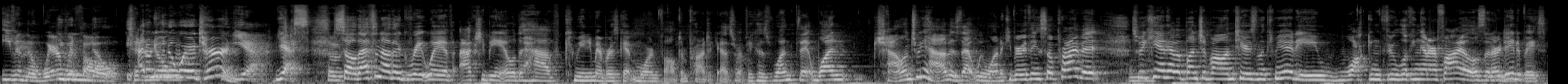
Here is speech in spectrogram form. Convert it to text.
even the wherewithal even know, to I don't even know where to turn. Yeah. Yes. So- So, that's another great way of actually being able to have community members get more involved in Project Ezrah because one thing, one challenge we have is that we want to keep everything so private, so Mm-hmm. we can't have a bunch of volunteers in the community walking through looking at our files and our Mm-hmm. database.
